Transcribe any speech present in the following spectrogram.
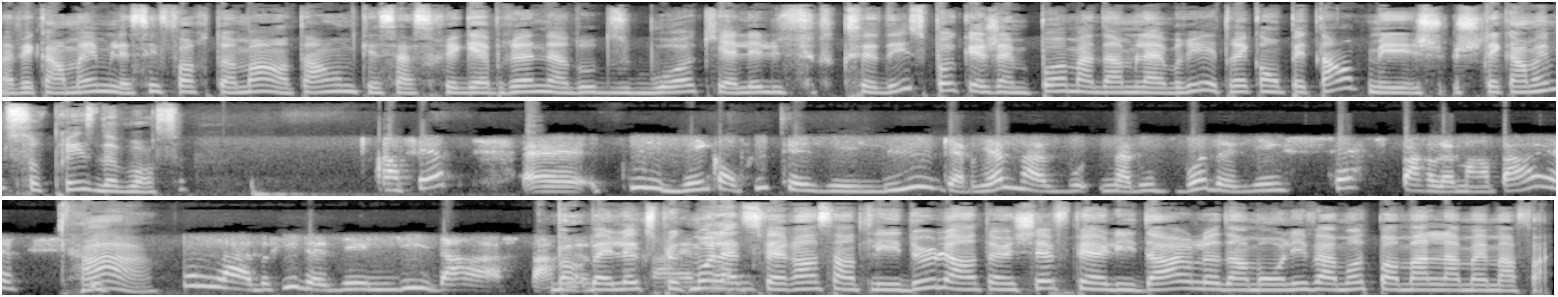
m'avait quand même laissé fortement entendre que ça serait Gabriel Nadeau-Dubois qui allait lui succéder. C'est pas que j'aime pas Madame Labrie, elle est très compétente, mais j'étais quand même surprise de voir ça. En fait, euh, si j'ai bien compris ce que j'ai lu, Gabriel Nadeau- Nadeau-Dubois devient chef parlementaire. Ah! Christine Labrie devient leader Bon, ben là, explique-moi la différence entre les deux, là, entre un chef et un leader. Là, dans mon livre à moi, c'est pas mal la même affaire.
